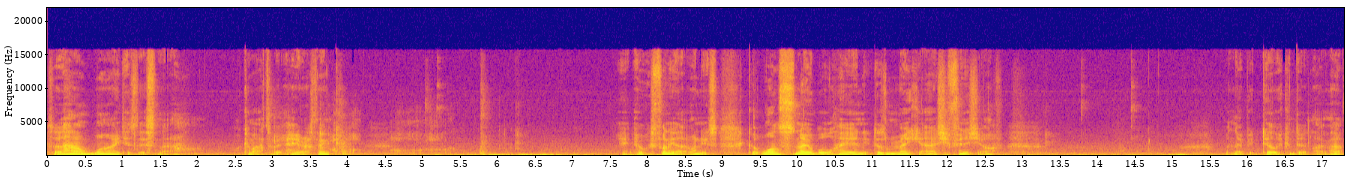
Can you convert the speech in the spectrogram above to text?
So how wide is this now? We'll come out of it here I think. It, was funny that when it's got one snowball here and it doesn't make it actually finish it off. But no big deal, we can do it like that.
